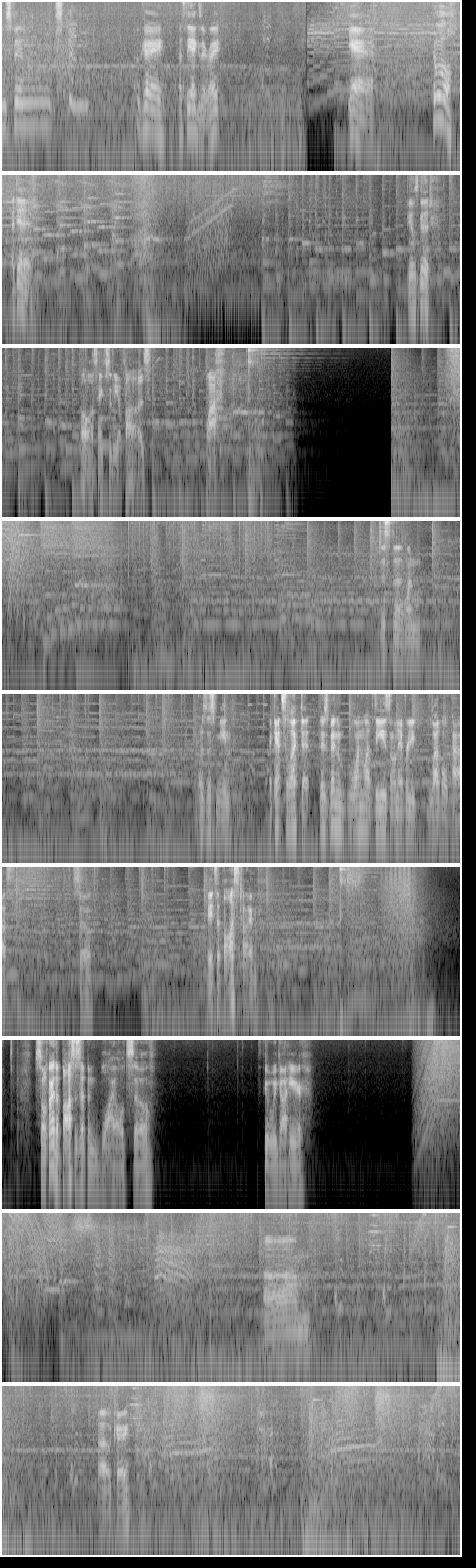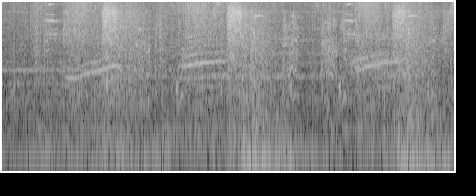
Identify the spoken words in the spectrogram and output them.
Spin, spin. Okay, that's the exit, right? Yeah. Cool, I did it. Feels good. Oh, thanks to the applause. Wow. The one... What does this mean? I can't select it. There's been one of these on every level path. So... It's a boss time. So far the bosses have been wild, so... Let's see what we got here. Um... Okay.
